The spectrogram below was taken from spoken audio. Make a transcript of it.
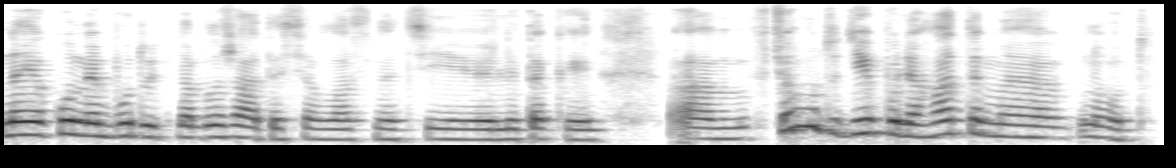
на яку не будуть наближатися власне ці літаки. Е, В чому тоді полягатиме ну от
